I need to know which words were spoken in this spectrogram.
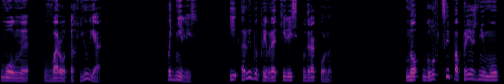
Волны в воротах Юя поднялись, и рыбы превратились в драконов. Но глупцы по-прежнему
